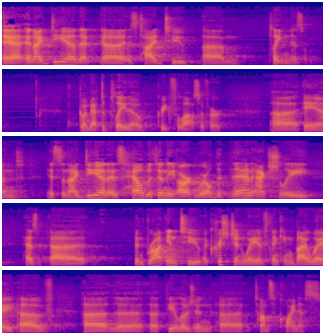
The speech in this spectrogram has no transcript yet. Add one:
a, an idea that uh, is tied to um, Platonism. Going back to Plato, Greek philosopher. Uh, and it's an idea that is held within the art world that then actually has uh, been brought into a Christian way of thinking by way of uh, the uh, theologian uh, Thomas Aquinas.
